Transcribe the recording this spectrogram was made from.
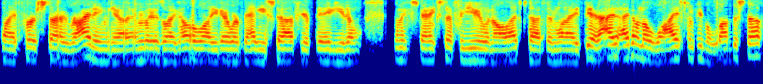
when I first started riding. You know, everybody was like, "Oh, well, you gotta wear baggy stuff. You're big. You don't make spandex stuff for you, and all that stuff." And when I did, I I don't know why some people love the stuff,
